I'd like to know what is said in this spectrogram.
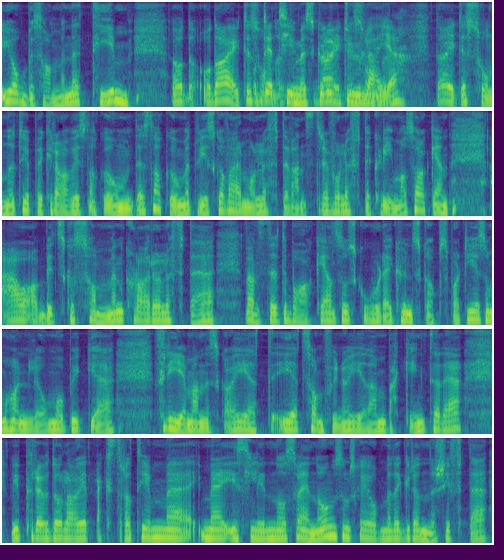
jobbe sammen et team. Og, og, da er ikke sånne, og det teamet skulle du sånne, leie? Da er ikke sånne type krav vi snakker om. Det snakker om at vi skal være med å løfte Venstre for å løfte klimasaken. Jeg og Abid skal sammen klare å løfte Venstre tilbake igjen som skole- kunnskapsparti, som handler om å bygge frie mennesker i et, i et samfunn og gi dem backing til det. Vi prøvde å lage et ekstrateam med, med Iselin og Sveinung, som skal jobbe med det grønne skiftet,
